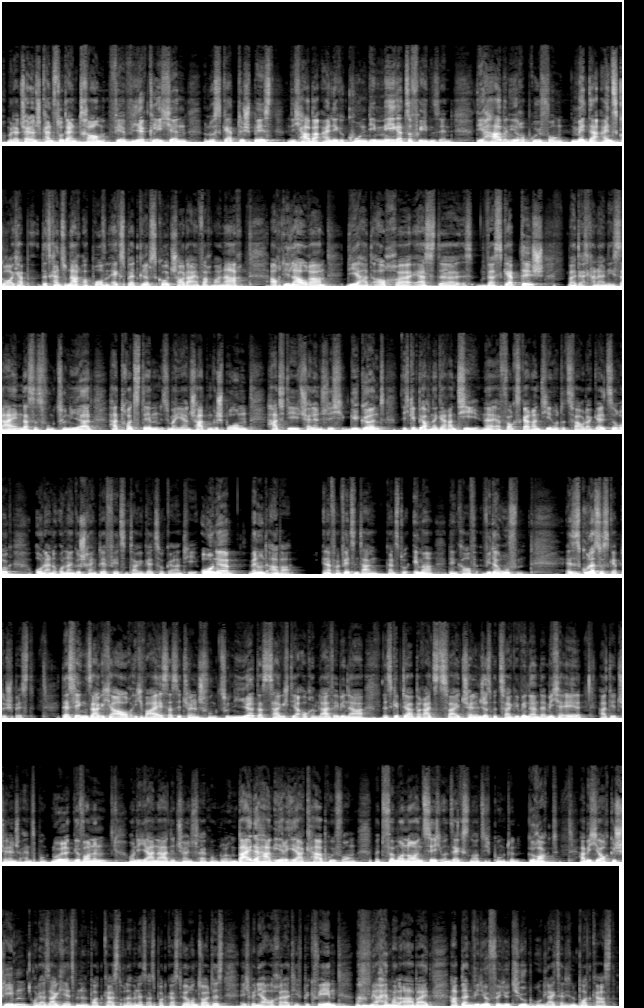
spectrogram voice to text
Und mit der Challenge kannst du deinen Traum verwirklichen, wenn du skeptisch bist. Ich habe einige Kunden, die mega zufrieden sind. Die haben ihre Prüfung mit der 1 Score. Ich habe, das kannst du nach auf Proven Expert Grips Coach, schau da einfach mal nach. Auch die Laura, die hat auch äh, erst äh, war skeptisch, weil das kann ja nicht sein, dass es funktioniert, hat trotzdem, ist über ihren Schatten gesprungen, hat die Challenge sich gegönnt. Ich gebe dir auch eine Garantie, ne? Erfolgsgarantie, Note 2 oder Geld zurück und eine uneingeschränkte 14 Tage Geld zurück Garantie. Ohne Wenn und Aber. Innerhalb von 14 Tagen kannst du immer den Kauf widerrufen. Es ist gut, dass du skeptisch bist. Deswegen sage ich ja auch, ich weiß, dass die Challenge funktioniert. Das zeige ich dir auch im Live-Webinar. Es gibt ja bereits zwei Challenges mit zwei Gewinnern. Der Michael hat die Challenge 1.0 gewonnen und die Jana die Challenge 2.0. Und beide haben ihre IHK-Prüfung mit 95 und 96 Punkten gerockt. Habe ich hier auch geschrieben oder sage ich jetzt, du einen Podcast oder wenn du es als Podcast hören solltest. Ich bin ja auch relativ bequem, mache mir einmal Arbeit, habe dann ein Video für YouTube und gleichzeitig einen Podcast.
